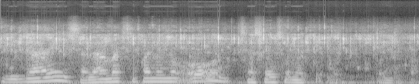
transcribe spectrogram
Okay guys, salamat sa panonood. Sa susunod po. Thank you po.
